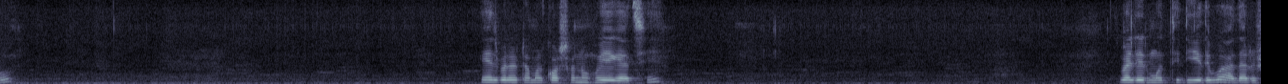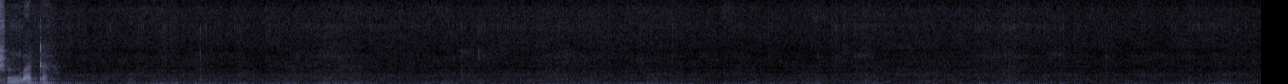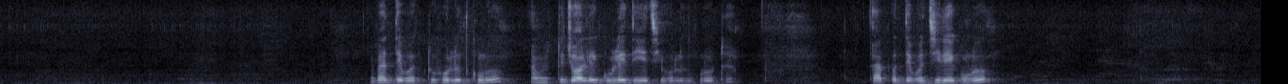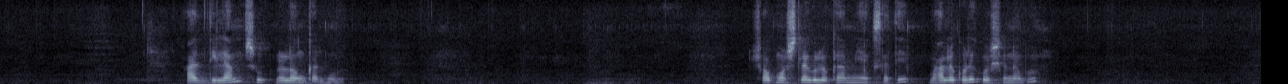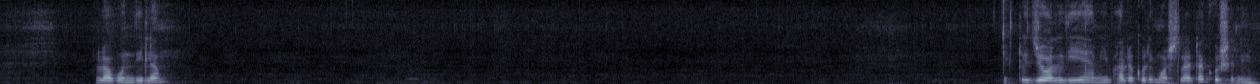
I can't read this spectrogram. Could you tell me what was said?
পেঁয়াজ বাটাটা আমার কষানো হয়ে গেছে। এবার এর মধ্যে দিয়ে দেবো আদা, রসুন বাটা। এবার দেবো একটু হলুদ গুঁড়ো। আমি একটু জলে গুলে দিয়েছি হলুদ গুঁড়োটা। তারপর দেব জিরে গুঁড়ো। আর দিলাম শুকনো লঙ্কার গুঁড়ো। সব মশলাগুলোকে আমি একসাথে ভালো করে কষে নেব। লবণ দিলাম। একটু জল দিয়ে আমি ভালো করে মশলাটা কষে নেব।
